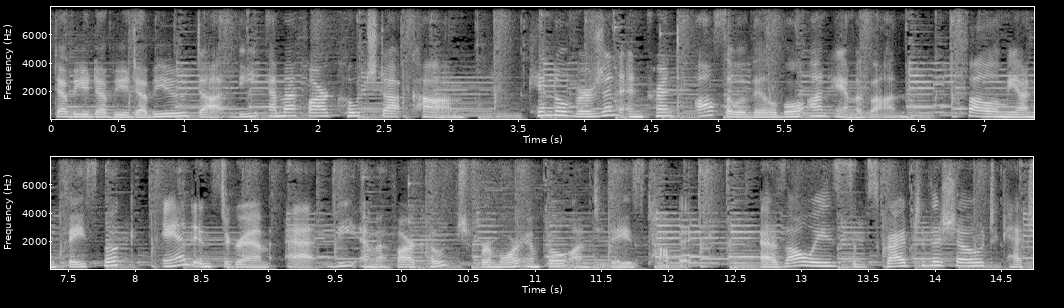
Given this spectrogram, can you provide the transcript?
www.themfrcoach.com. Kindle version and print also available on Amazon. Follow me on Facebook and Instagram at the MFR Coach for more info on today's topic. As always, subscribe to the show to catch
